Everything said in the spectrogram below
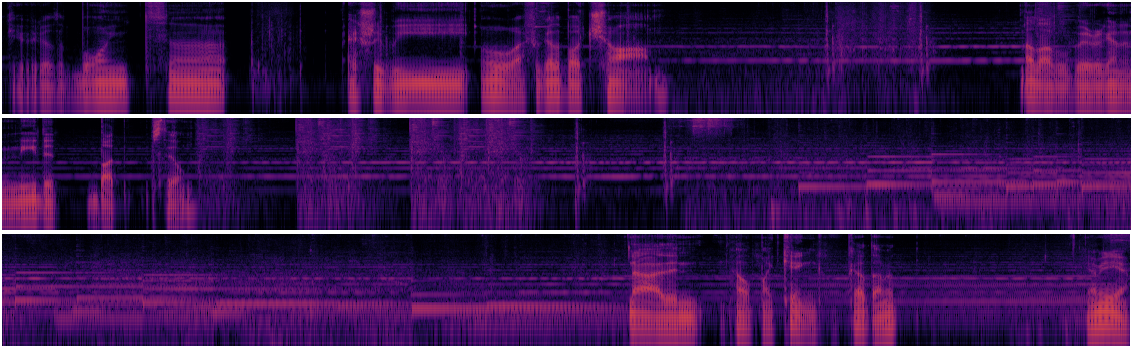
Okay, we got the point. Uh, actually, we... Oh, I forgot about charm. Not that we were gonna need it, but still. Nah, I didn't help my king. God damn it. Come here.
